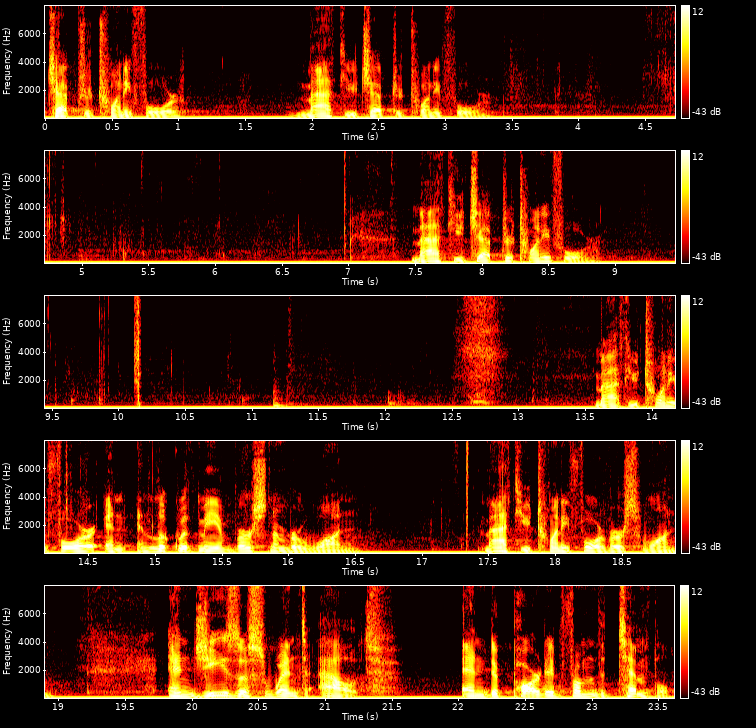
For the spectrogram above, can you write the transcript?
chapter 24. Matthew chapter 24. Matthew chapter 24. Matthew 24, and, and look with me in verse number 1. Matthew 24, verse 1. And Jesus went out and departed from the temple,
